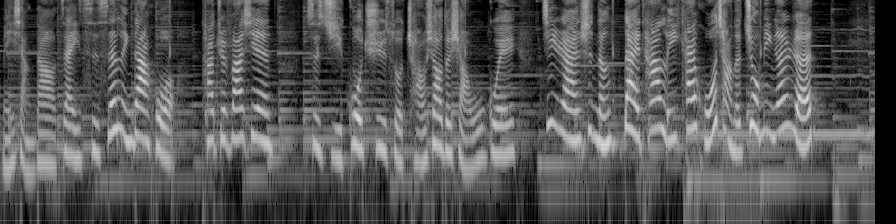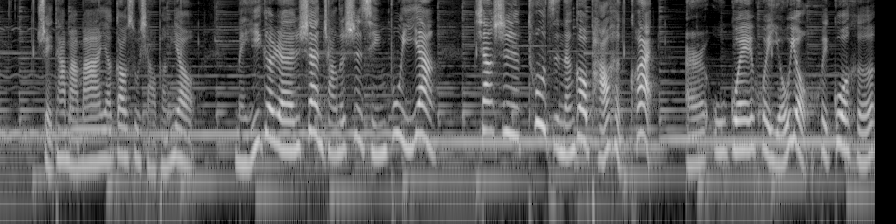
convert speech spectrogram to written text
没想到，在一次森林大火，他却发现自己过去所嘲笑的小乌龟，竟然是能带他离开火场的救命恩人。水獭妈妈要告诉小朋友，每一个人擅长的事情不一样，像是兔子能够跑很快。而乌龟会游泳，会过河，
